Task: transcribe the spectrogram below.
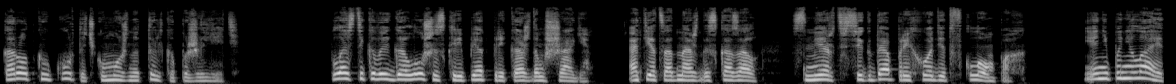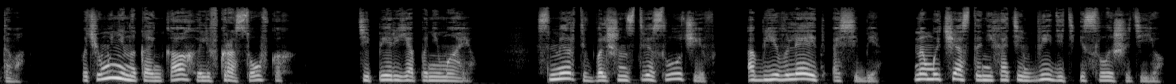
Короткую курточку можно только пожалеть. Пластиковые галоши скрипят при каждом шаге. Отец однажды сказал, смерть всегда приходит в кломпах. Я не поняла этого. Почему не на коньках или в кроссовках? Теперь я понимаю. Смерть в большинстве случаев объявляет о себе, но мы часто не хотим видеть и слышать ее.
